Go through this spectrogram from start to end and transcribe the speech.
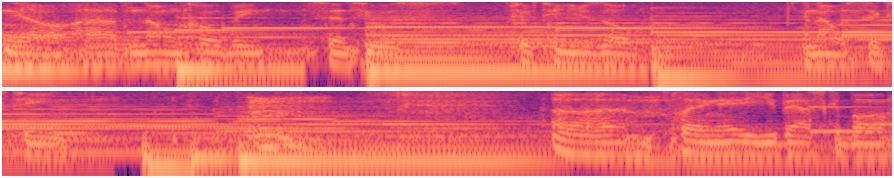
You know, I've known Kobe since he was 15 years old, and I was 16, uh, playing AAU basketball.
